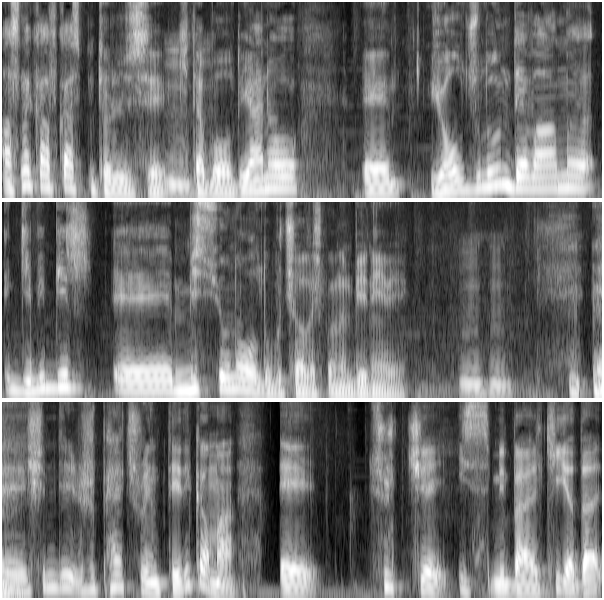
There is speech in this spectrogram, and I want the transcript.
aslında Kafkas mitolojisi kitabı oldu. Yani o e, yolculuğun devamı gibi bir e, misyonu oldu bu çalışmanın bir nevi. Ee, şimdi repatriant dedik ama e, Türkçe ismi belki ya da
